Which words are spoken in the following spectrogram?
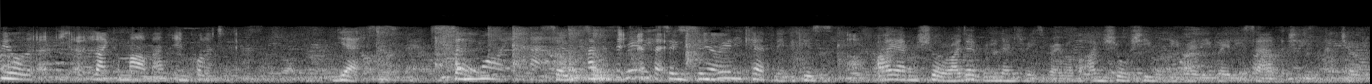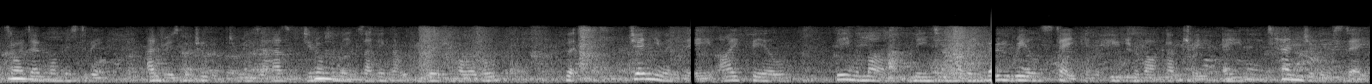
feel uh, like a mum in politics? Yes. So, And why? So, How so does it really, affect- so, so yeah. really carefully because I am sure I don't really know Theresa very well, but I'm sure she would be really, really sad that she doesn't have children. So I don't want this to be Andrea's got children, Theresa hasn't. Do you know what I mean? Because I think that would be really horrible. But genuinely, I feel being a mum means you have a very real stake in the future of our country, a tangible stake.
